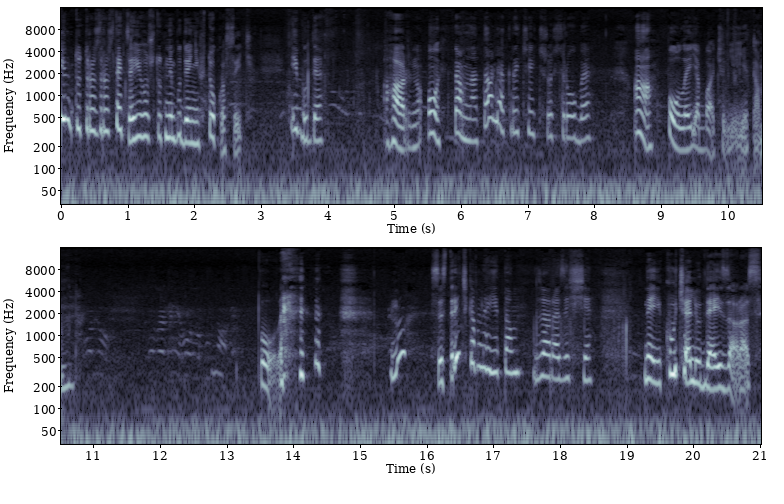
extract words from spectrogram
Він тут розростеться, його ж тут не буде ніхто косить. І буде гарно. Ось, там Наталя кричить, щось робить. А, поле, я бачу її там. Поле. Ну, сестричка в неї там зараз іще. В неї куча людей зараз.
